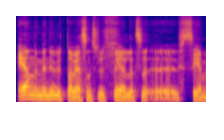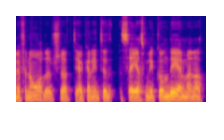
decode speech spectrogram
en minut av SM-slutspelets eh, semifinaler, så att jag kan inte säga så mycket om det. Men att,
